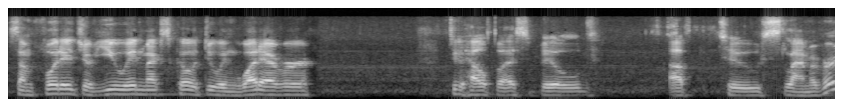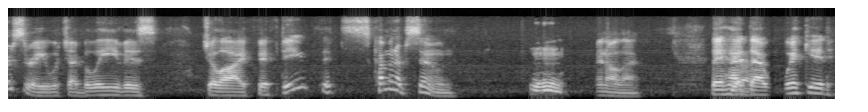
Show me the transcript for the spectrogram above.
some footage of you in Mexico doing whatever to help us build up to Slammiversary, which I believe is July 15th. It's coming up soon hmm and all that. They had Yeah. that wicked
